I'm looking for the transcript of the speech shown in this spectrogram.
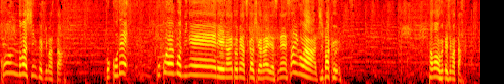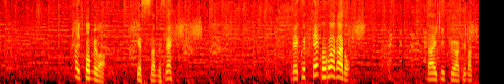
今度は真空決まった。ここでここはもう逃げでナイトメア使うしかないですね。最後は自爆。球を踏んでしまった、まあ、1本目は決算ですね。めくってここはガード。大キックが決まった。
